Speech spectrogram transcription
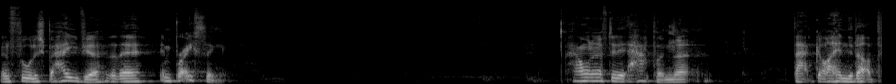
and foolish behavior that they're embracing. How on earth did it happen that that guy ended up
